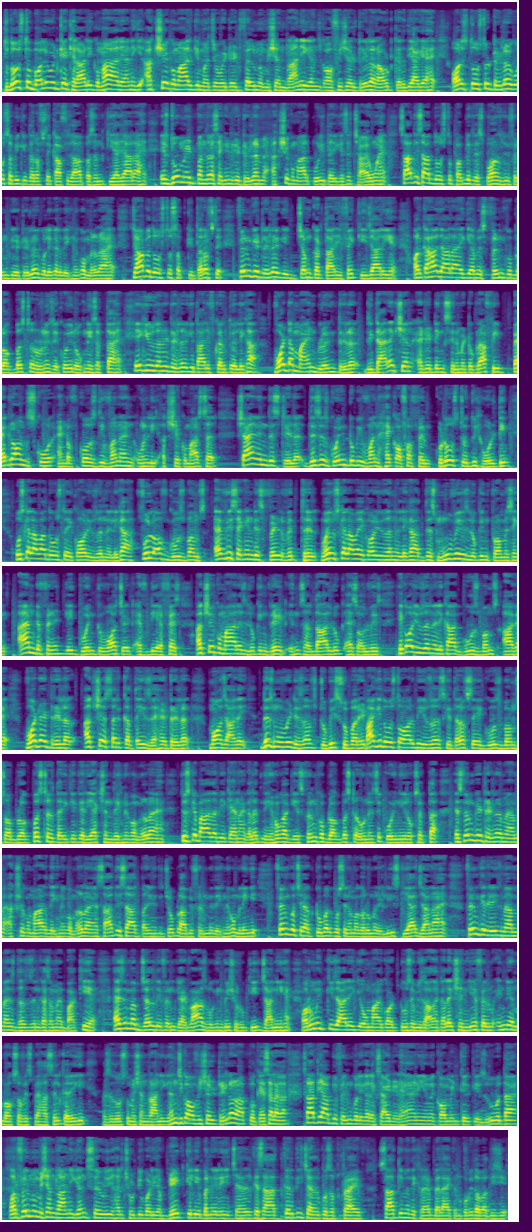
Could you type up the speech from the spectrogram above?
तो दोस्तों बॉलीवुड के खिलाड़ी कुमार, यानी कि अक्षय कुमार की मोटिवेटेड फ़िल्म मिशन रानीगंज का ऑफिशियल ट्रेलर आउट कर दिया गया है। और इस दोस्तों ट्रेलर को सभी की तरफ़ से काफ़ी ज़्यादा पसंद किया जा रहा है। इस दो मिनट पंद्रह सेकंड के ट्रेलर में अक्षय कुमार पूरी तरीके से छाए हुए हैं। साथ ही साथ दोस्तों पब्लिक रिस्पॉन्स भी फ़िल्म के ट्रेलर को लेकर देखने को मिल रहा है, जहाँ पे दोस्तों, सबकी तरफ़ से फ़िल्म के ट्रेलर की जमकर तारीफें की जा रही है। और कहा जा रहा है कि अब इस फ़िल्म को ब्लॉकबस्टर होने से कोई रोक नहीं सकता है। एक यूज़र ने ट्रेलर की तारीफ़ करते हुए लिखा what a mind blowing trailer the direction editing cinematography background score, and of course the one and only Akshay Kumar sir. Shine in this trailer. This is going to be one heck of a film. Kudos to the whole team. उसके अलावा दोस्तों एक और user ने लिखा full of goose bumps every second is filled with thrill वहीं उसके अलावा एक और यूज़र ने लिखा this movie is looking promising I am definitely going to watch it F D F S Akshay Kumar is looking great in Sardar look as always एक और user ने लिखा गूज बम्स आ गए. What a trailer Akshay sir कतई जहर trailer मौज आ गई. This movie deserve to be super hit बाकी दोस्तों, और भी यूज़र्स की तरफ़ से गूज बम्स और ब्लॉकबस्टर तरीके के रिएक्शन देखने को मिल रहे हैं, जिसके बाद अब ये कहना गलत नहीं होगा कि इस फ़िल्म को ब्लॉकबस्टर होने से कोई नहीं रोक सकता। इस फ़िल्म के ट्रेलर में हमें अक्षय कुमार देखने को मिल रहे हैं, साथ ही साथ परिणीति चोपड़ा भी फ़िल्म में देखने को मिलेंगी। फ़िल्म को छह अक्टूबर को सिनेमाघरों में रिलीज़ किया जाना है। फ़िल्म की रिलीज़ में अब मैं दस दिन का समय बाकी है। ऐसे में अब जल्द ही फ़िल्म की एडवांस बुकिंग भी शुरू की जानी है। और उम्मीद की जा रही है कि ओमार गॉड टू से भी ज़्यादा कलेक्शन ये फ़िल्म इंडियन बॉक्स ऑफ़िस पे हासिल करेगी। वैसे दोस्तों, मिशन रानीगंज का ऑफिशियल ट्रेलर आपको कैसा लगा? साथ ही, आप भी फ़िल्म को लेकर एक्साइटेड है यानी हमें कॉमेंट करके ज़रूर बताएँ। और फ़िल्म मिशन रानीगंज से जुड़ी हर छोटी बड़ी अपडेट के लिए बने रही चैनल के साथ। कर दी चैनल को सब्सक्राइब साथ ही में दिख रहा है बेलाइकन को भी दबा दीजिए।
